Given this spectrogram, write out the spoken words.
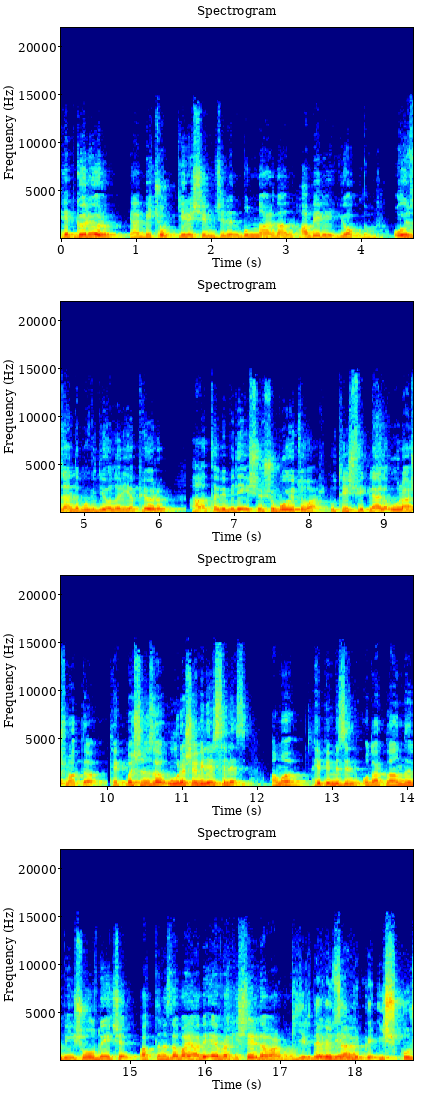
hep görüyorum. Yani birçok girişimcinin bunlardan haberi yok. O yüzden de bu videoları yapıyorum. Ha tabii bir de işin şu boyutu var. Bu teşviklerle uğraşmak da tek başınıza uğraşabilirsiniz. Ama hepimizin odaklandığı bir iş olduğu için baktığınızda bayağı bir evrak işleri de var bunun. Bir de Öyle özellikle işkur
